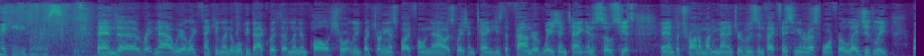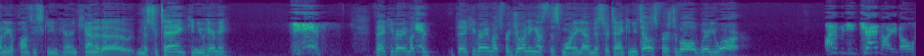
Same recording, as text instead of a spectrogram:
making it even worse. And uh, right now, we are like, thank you, Linda. We'll be back with uh, Lyndon Paul shortly, but joining us by phone now is Wei Tang. He's the founder of Wei Tang and Associates and the Toronto money manager who's in fact facing an arrest warrant for allegedly running a Ponzi scheme here in Canada. Mr. Tang, can you hear me? Yes. Thank you very much yes. for thank you very much for joining us this morning, uh, Mr. Tang. Can you tell us first of all where you are? I'm in China, you know.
